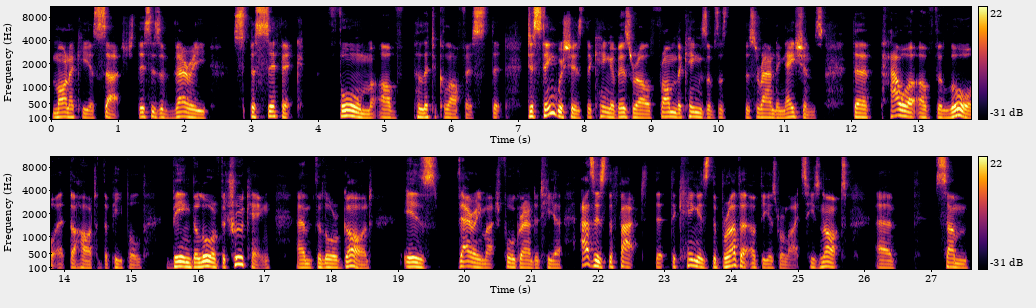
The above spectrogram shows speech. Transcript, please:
monarchy as such. This is a very specific form of political office that distinguishes the king of Israel from the kings of the, the surrounding nations. The power of the law at the heart of the people, being the law of the true king, um, the law of God, is very much foregrounded here, as is the fact that the king is the brother of the Israelites. He's not uh, some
